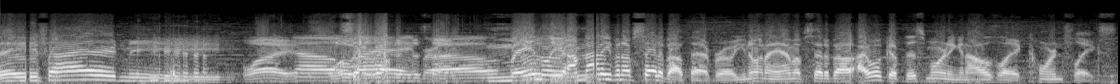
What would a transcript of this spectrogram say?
They fired me. Why? No What was way, wrong this time? Mainly, I'm not even upset about that, bro. You know what I am upset about? I woke up this morning and I was like, cornflakes.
